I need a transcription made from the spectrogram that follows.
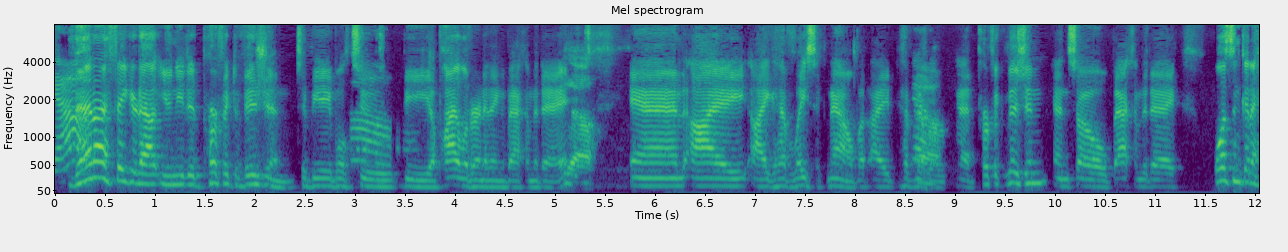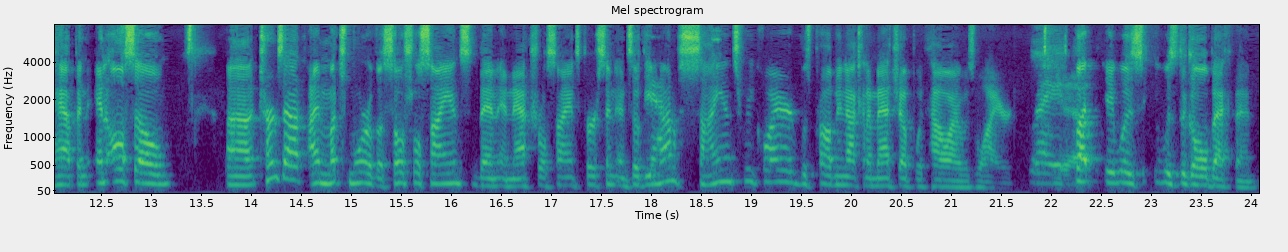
yeah. Then I figured out you needed perfect vision to be able to Oh. be a pilot or anything back in the day. Yeah. and I I have LASIK now, but I have Yeah. never had perfect vision, and so back in the day wasn't going to happen. And also, uh, turns out I'm much more of a social science than a natural science person, and so the Yeah. amount of science required was probably not going to match up with how I was wired. right. Yeah. But it was it was the goal back then.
